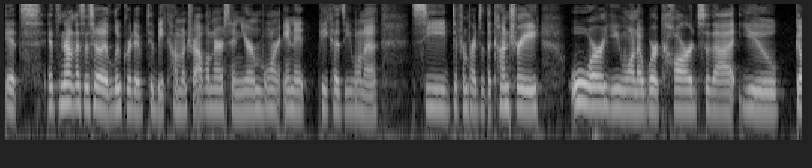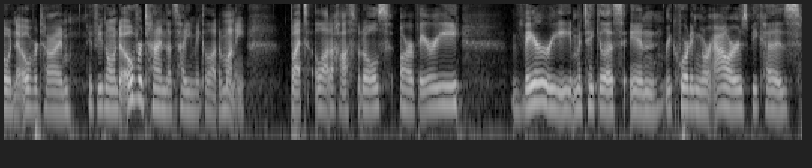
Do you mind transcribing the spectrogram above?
it's it's not necessarily lucrative to become a travel nurse, and you're more in it because you want to see different parts of the country or you want to work hard so that you go into overtime. If you go into overtime, that's how you make a lot of money. But a lot of hospitals are very, very meticulous in recording your hours because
